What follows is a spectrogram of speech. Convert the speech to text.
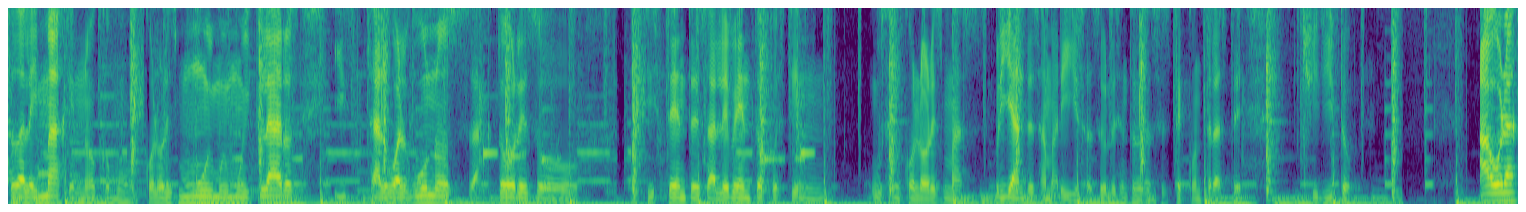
toda la imagen, ¿no? Como colores muy, muy, muy claros y salvo algunos actores o asistentes al evento, pues tienen usan colores más brillantes, amarillos, azules, entonces este contraste chidito. Ahora,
